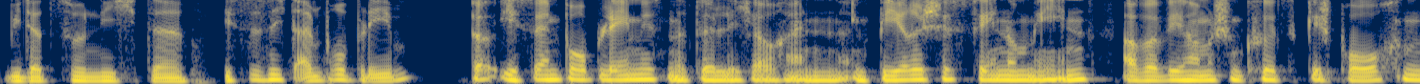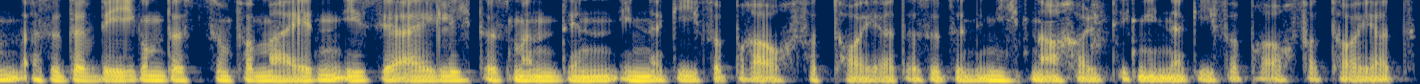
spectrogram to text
wieder zunichte. Ist das nicht ein Problem? Ist ein Problem, ist natürlich auch ein empirisches Phänomen. Aber wir haben schon kurz gesprochen, also der Weg, um das zu vermeiden, ist ja eigentlich, dass man den Energieverbrauch verteuert, also den nicht nachhaltigen Energieverbrauch verteuert.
